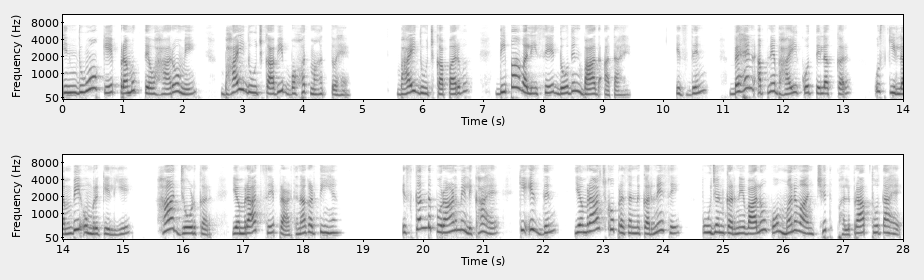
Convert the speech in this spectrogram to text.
हिंदुओं के प्रमुख त्योहारों में भाई दूज का भी बहुत महत्व है। भाई दूज का पर्व दीपावली से दो दिन बाद आता है। इस दिन बहन अपने भाई को तिलक कर उसकी लंबी उम्र के लिए हाथ जोड़कर यमराज से प्रार्थना करती हैं। स्कंद पुराण में लिखा है कि इस दिन यमराज को प्रसन्न करने से पूजन करने वालों को मनवांछित फल प्राप्त होता है।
